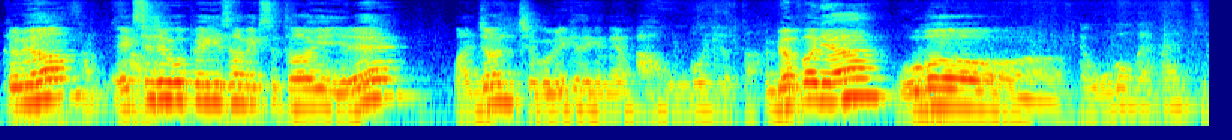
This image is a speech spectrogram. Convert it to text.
그러면 X 제곱 빼기 3X 더하기 1에 완전 제곱 이렇게 되겠네요. 아, 5번이었다. 그럼 몇 번이야? 5번. 야, 5번까지 빠졌지.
